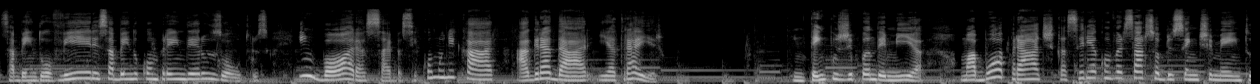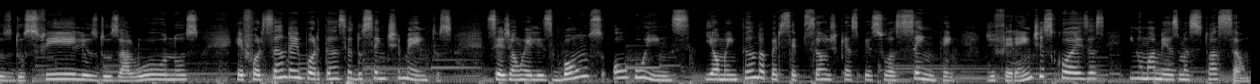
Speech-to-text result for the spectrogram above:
sabendo ouvir e sabendo compreender os outros, embora saiba se comunicar, agradar e atrair. Em tempos de pandemia, uma boa prática seria conversar sobre os sentimentos dos filhos, dos alunos, reforçando a importância dos sentimentos, sejam eles bons ou ruins, e aumentando a percepção de que as pessoas sentem diferentes coisas em uma mesma situação.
